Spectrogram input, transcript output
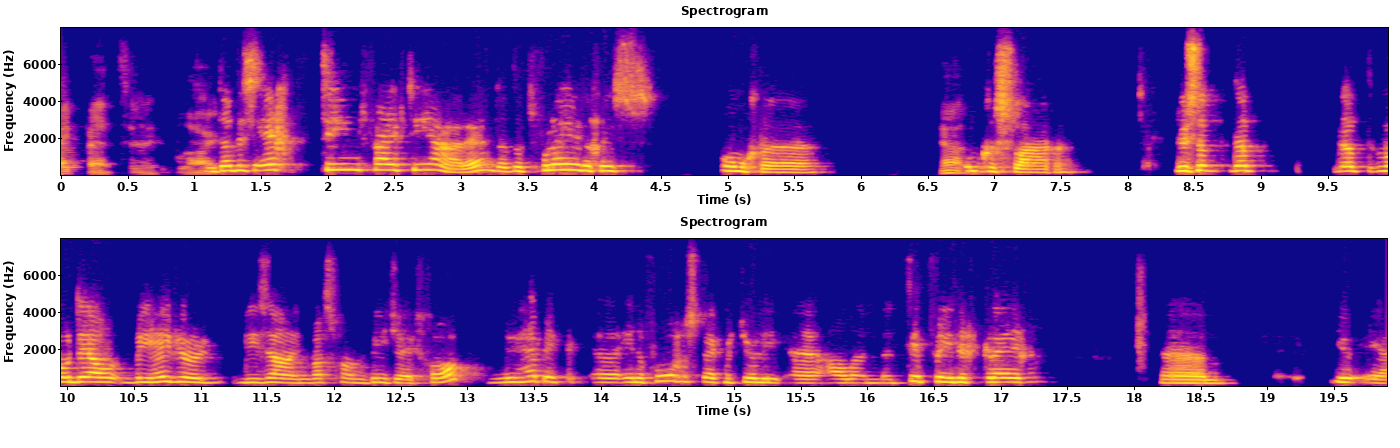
iPad eh, En gebruik. dat is echt 10, 15 jaar, hè? Dat het volledig is omge, Ja. omgeslagen. Dus dat, dat, dat model Behavior Design was van BJ Fogg. Nu heb ik eh, in een voorgesprek met jullie eh, al een, tip van jullie gekregen. Ehm, je- ja,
